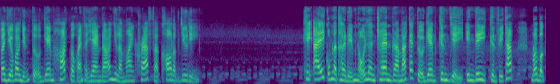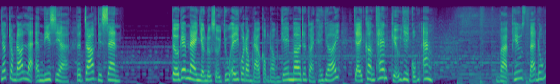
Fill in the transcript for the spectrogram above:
và dựa vào những tựa game hot vào khoảng thời gian đó như là Minecraft và Call of Duty. Khi ấy cũng là thời điểm nổi lên trend ra mắt các tựa game kinh dị, indie, kinh phí thấp. Nổi bật nhất trong đó là Amnesia, The Dark Descent. Tựa game này nhận được sự chú ý của đông đảo cộng đồng gamer trên toàn thế giới, chạy content kiểu gì cũng ăn, và Pills đã đúng,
